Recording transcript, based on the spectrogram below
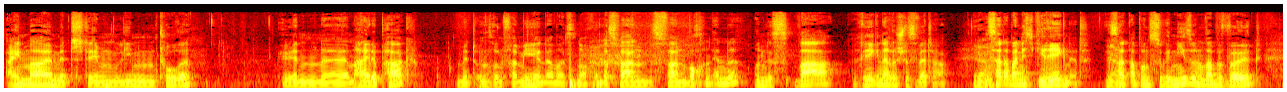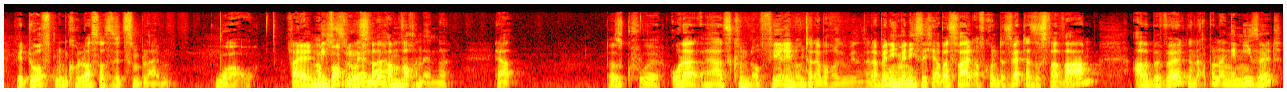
einmal mit dem lieben Tore in, äh, im Heidepark mit unseren Familien damals noch. Und das war, ein, das war ein Wochenende und es war regnerisches Wetter. Ja. Es hat aber nicht geregnet. Es Ja. hat ab und zu genieselt und war bewölkt. Wir durften im Kolossos sitzen bleiben. Wow. Weil Am nichts los Wochenende? war. Am Wochenende. Ja. Das ist cool. Oder, ja, es könnten auch Ferien unter der Woche gewesen sein. Da bin ich mir nicht sicher. Aber es war halt aufgrund des Wetters. Es war warm, aber bewölkt und ab und an genieselt.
